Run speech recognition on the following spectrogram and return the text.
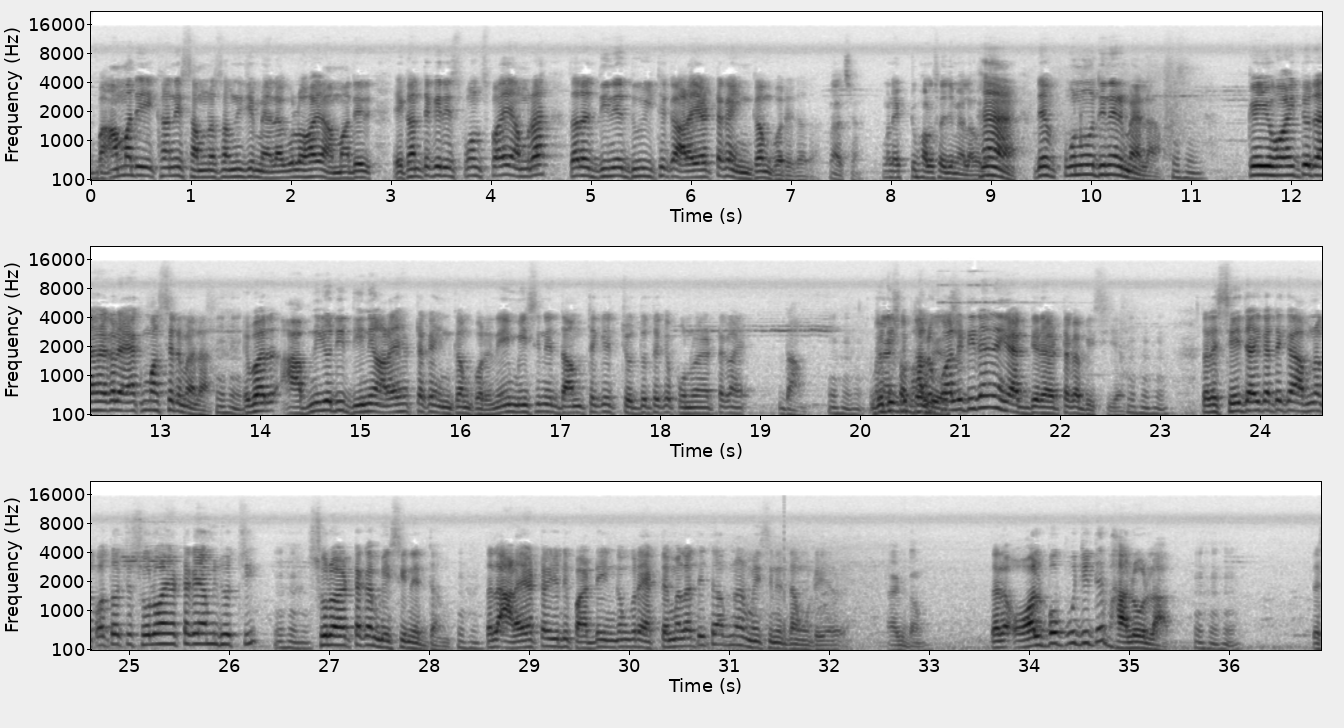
বা আমাদের এখানে সামনাসামনি যে মেলাগুলো হয় আমাদের এখান থেকে রেসপন্স পাই আমরা তারা দিনে দুই থেকে আড়াই হাজার টাকা ইনকাম করে দাদা। আচ্ছা মানে একটু ভালো সাইজে মেলা হ্যাঁ দেখ পনেরো দিনের মেলা। কেউ হয়তো দেখা গেল এক মাসের মেলা। এবার আপনি যদি দিনে আড়াই হাজার টাকা ইনকাম করেন এই মেশিনের দাম থেকে চোদ্দ থেকে পনেরো হাজার টাকা দাম। হুম। যদি একটু ভালো কোয়ালিটি দেন এক দেড় হাজার টাকা বেশি যাবে। তাহলে সেই জায়গা থেকে আপনার কত হচ্ছে? ষোলো হাজার টাকায় আমি ধরছি। ষোলো হাজার টাকা মেশিনের দাম। তাহলে আড়াই হাজার টাকা যদি পার ডে ইনকাম করে একটা মেলাতেই তো আপনার মেশিনের দাম উঠে যাবে। একদম। তাহলে অল্প পুঁজিতে ভালো লাভ।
